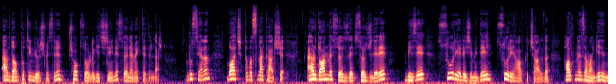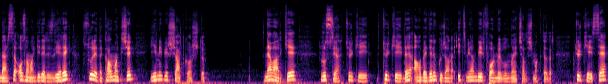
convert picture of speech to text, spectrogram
Erdoğan-Putin görüşmesinin çok zorlu geçeceğini söylemektedirler. Rusya'nın bu açıklamasına karşı Erdoğan ve sözcüleri bizi Suriye rejimi değil Suriye halkı çağırdı. Halk ne zaman gidin derse o zaman gideriz diyerek Suriye'de kalmak için yeni bir şart koştu. Ne var ki Rusya Türkiye'yi Türkiye'yi de ABD'nin kucağına itmeyen bir formül bulmaya çalışmaktadır. Türkiye ise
